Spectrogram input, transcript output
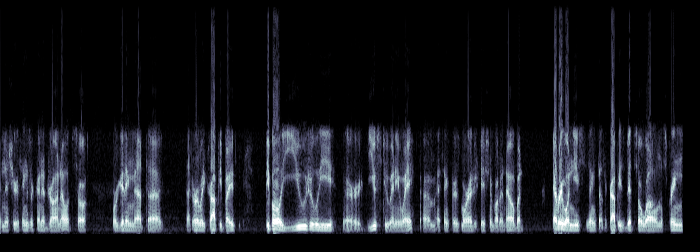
and this year things are kind of drawn out. So we're getting that uh, that early crappie bite people usually are used to anyway. Um, I think there's more education about it now, but everyone used to think that the crappies bit so well in the spring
